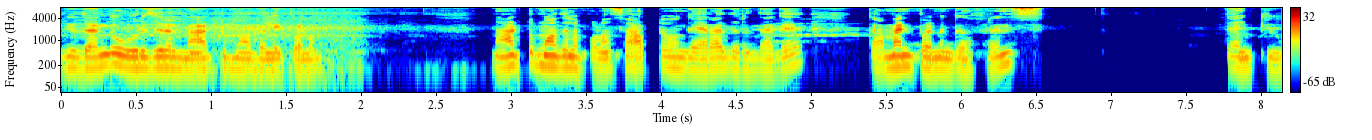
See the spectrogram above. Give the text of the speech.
இதுதாங்க ஒரிஜினல் நாட்டு மாதுளை பழம். நாட்டு மாதுளம்பழம் சாப்பிட்டவங்க யாராவது இருந்தாங்க கமெண்ட் பண்ணுங்கள் ஃப்ரெண்ட்ஸ் தேங்க்யூ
